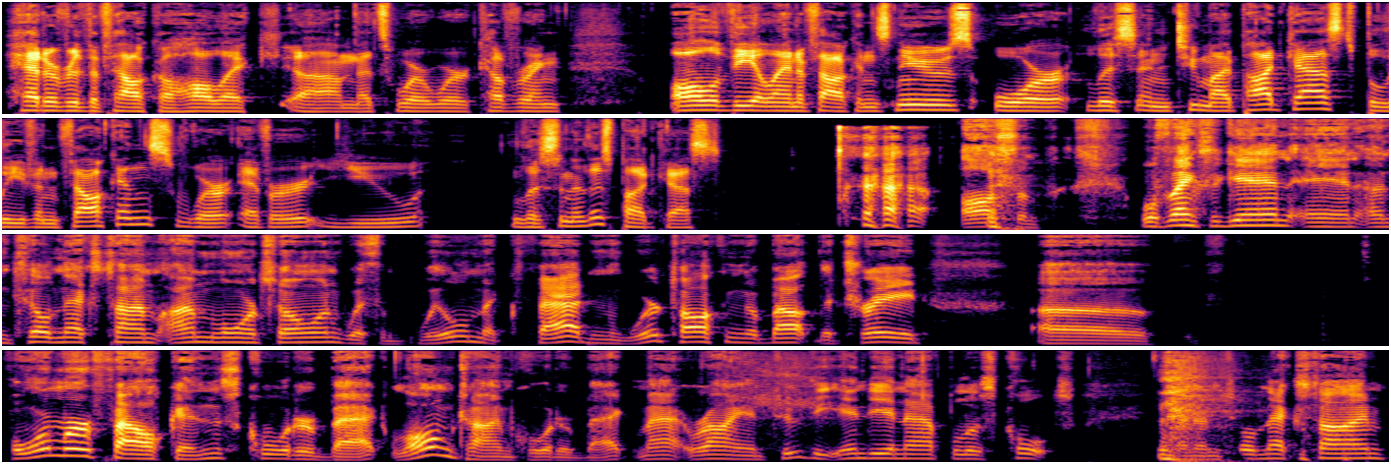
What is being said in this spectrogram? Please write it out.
Head over to the Falcoholic. Um, that's where we're covering all of the Atlanta Falcons news, or listen to my podcast, Bleav in Falcons, wherever you listen to this podcast. awesome. Well, thanks again. And until next time, I'm Lawrence Owen with Will McFadden. We're talking about the trade of former Falcons quarterback, longtime quarterback, Matt Ryan, to the Indianapolis Colts. And until next time,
